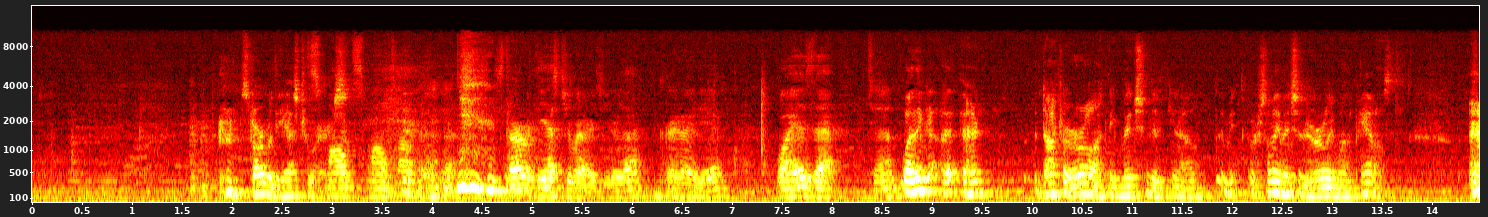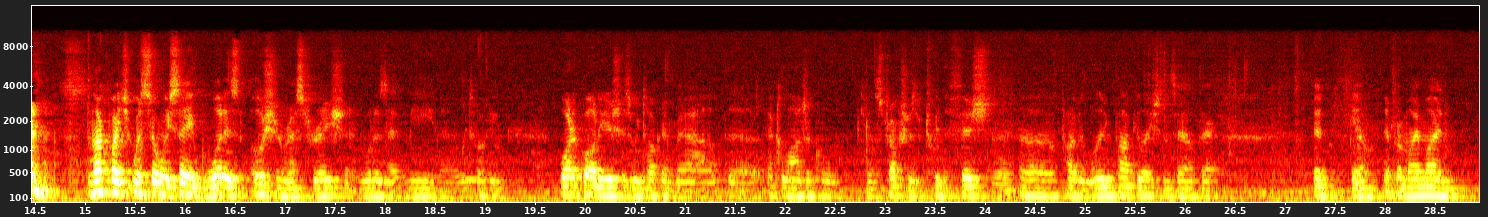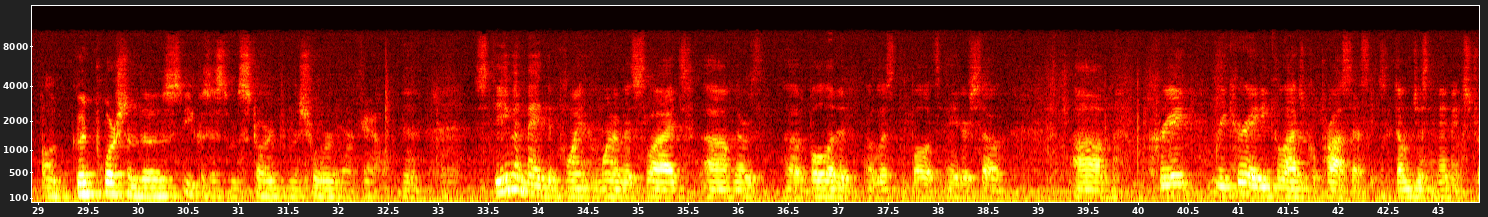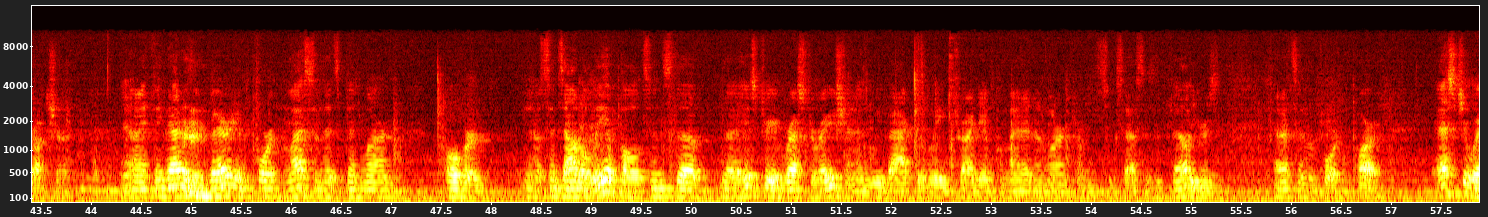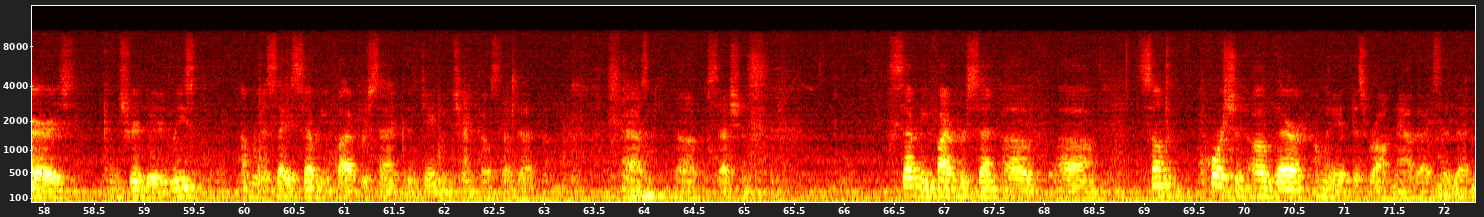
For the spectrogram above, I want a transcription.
Start with the estuaries. Small, small topic. yeah. Start with the estuaries, you hear that? Great idea. Why is that, Tim? Well, I think, uh, uh, Dr. Earle, I think, mentioned it, you know, I mean, or somebody mentioned it earlier in one of the panels. I'm not quite sure, so when we say, what is ocean restoration, what does that mean? Uh, we're talking water quality issues, we're talking about the ecological, you know, structures between the fish, Right. uh, probably the living populations out there. And, you know, and from my mind, a good portion of those ecosystems started from the shore and work out. Yeah. Stephen made the point in one of his slides, um, there was a bulleted, a list of bullets, eight or so. Um, create, recreate ecological processes, don't just mimic structure. And I think that is a very important lesson that's been learned over, you know, since Aldo Leopold, since the, the history of restoration, as we've actively tried to implement it and learn from successes and failures, that's an important part. Estuaries contribute at least, I'm gonna say seventy-five percent, because Jane Lubchenco said that in the past, uh, session. Seventy-five percent of, um, some portion of their, I'm gonna get this wrong now that I said that,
